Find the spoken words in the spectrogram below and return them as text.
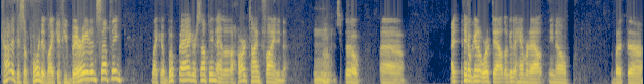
kind of disappointed. Like if you bury it in something, like a book bag or something, I had a hard time finding it. Mm. So uh, I think they'll get it worked out. They'll get it hammered out, you know. But uh,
